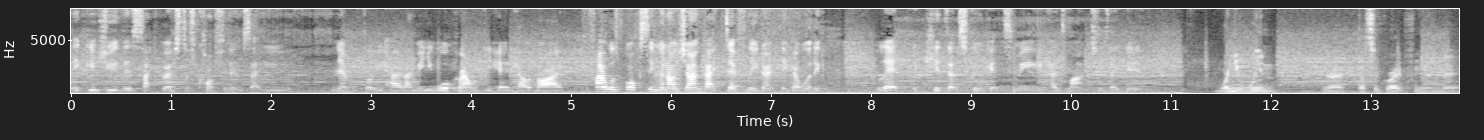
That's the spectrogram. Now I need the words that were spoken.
it gives you this like burst of confidence that you never thought you had. I mean, you walk around with your head held high. If I was boxing when I was younger, I definitely don't think I would have let the kids at school get to me as much as they did. When you win, you know, that's a great feeling there.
